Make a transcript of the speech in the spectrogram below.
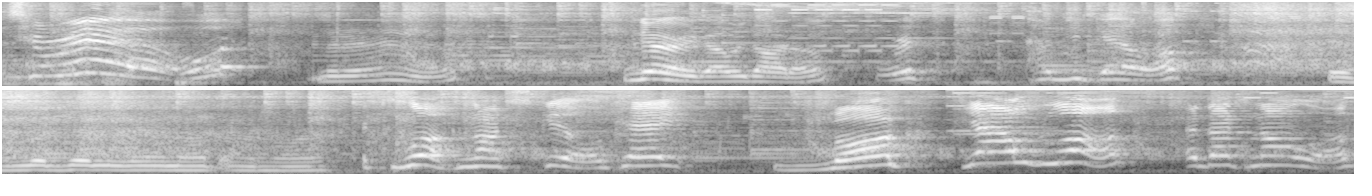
True. No, no, no, no. There we go. We got him. Worth. How'd you get up? It's legitimately not that hard. It's luck, not skill, okay? Luck. Yeah, it was luck, and that's not luck,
